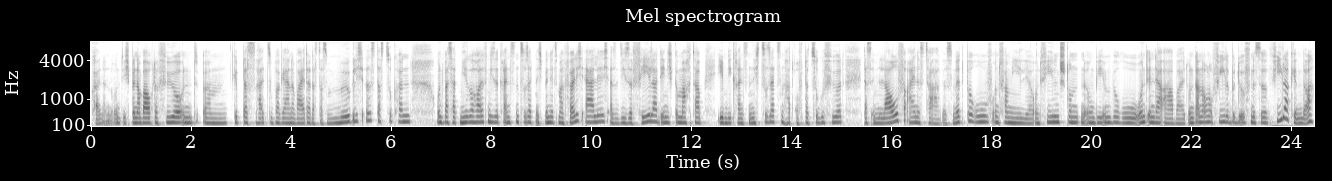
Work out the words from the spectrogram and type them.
können. Und ich bin aber auch dafür und ähm, gebe das halt super gerne weiter, dass das möglich ist, das zu können. Und was hat mir geholfen, diese Grenzen zu setzen? Ich bin jetzt mal völlig ehrlich, also diese Fehler, den ich gemacht habe, eben die Grenzen nicht zu setzen, hat oft dazu geführt, dass im Laufe eines Tages mit Beruf und Familie und vielen Stunden irgendwie im Büro und in der Arbeit und dann auch noch viele Bedürfnisse vieler Kinder,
